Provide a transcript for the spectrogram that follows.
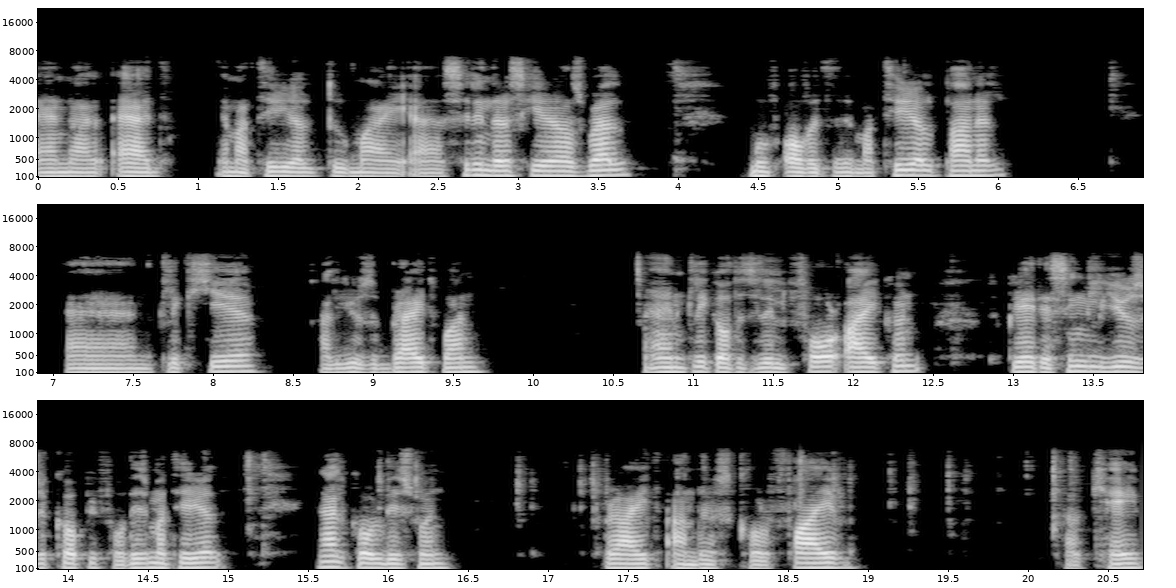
and I'll add a material to my uh, cylinders here as well. Move over to the material panel and click here. I'll use a bright one and click on this little 4 icon to create a single user copy for this material. And I'll call this one bright underscore 5 okay.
